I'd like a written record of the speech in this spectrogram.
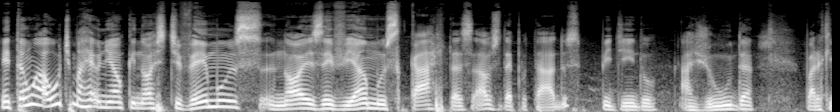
Então, a última reunião que nós tivemos, nós enviamos cartas aos deputados pedindo ajuda para que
